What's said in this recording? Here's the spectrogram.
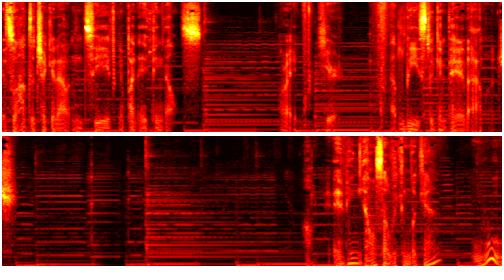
Guess we'll have to check it out and see if we can find anything else. Alright, here. At least we can pay that much. Oh, anything else that we can look at? Ooh.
